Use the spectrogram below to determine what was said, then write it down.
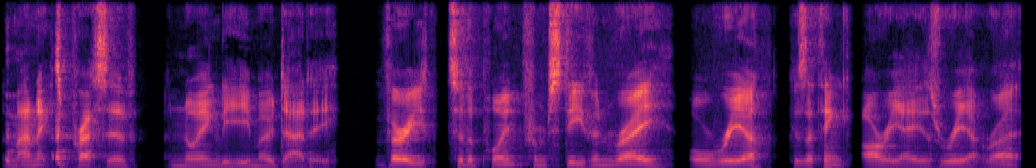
the manic depressive, annoyingly emo daddy. Very to the point from Stephen Ray or Rhea, because I think REA is Rhea, right?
